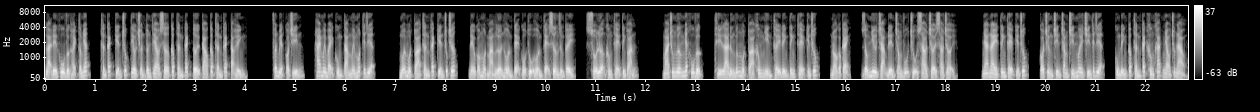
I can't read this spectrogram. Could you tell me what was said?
lại đến khu vực hạch tâm nhất, thần cách kiến trúc tiêu chuẩn tuân theo sơ cấp thần cách tới cao cấp thần cách tạo hình. Phân biệt có chín, hai mươi bảy cùng tám mươi một thiết diện mỗi một tòa thần cách kiến trúc trước đều có một mảng lớn hồn tệ cổ thụ hồn tệ xương rừng cây, số lượng không thể tính toán. Mà trung ương nhất khu vực thì là đứng vững một tòa không nhìn thấy đỉnh tinh thể kiến trúc, nó có cạnh, giống như chạm đến trong vũ trụ sao trời sao trời. Nhà này tinh thể kiến trúc có chừng chín trăm chín mươi chín thiết diện, cùng đỉnh cấp thần cách không khác nhau chút nào.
